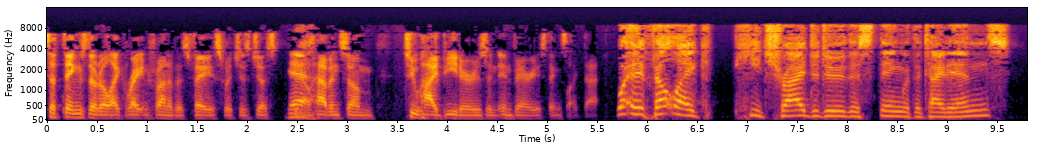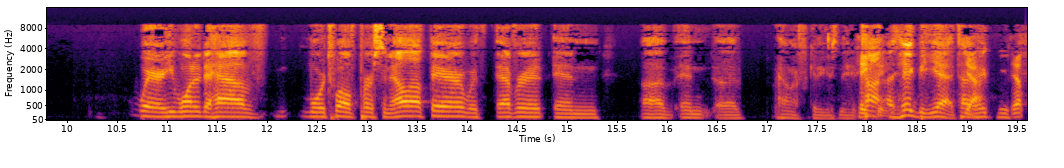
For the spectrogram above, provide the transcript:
to things that are like right in front of his face, which is just yeah. you know, having some two high beaters and, and various things like that. Well, it felt like he tried to do this thing with the tight ends where he wanted to have more 12 personnel out there with Everett and, uh, and, uh, how am I forgetting his name? Higbee. Todd, uh, Higbee. Yeah. Todd yeah. Higbee. Yep.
